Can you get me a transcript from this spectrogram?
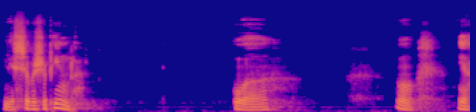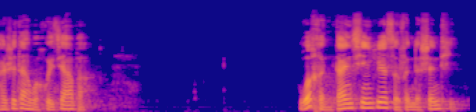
你是不是病了？我，哦，你还是带我回家吧。我很担心约瑟芬的身体，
